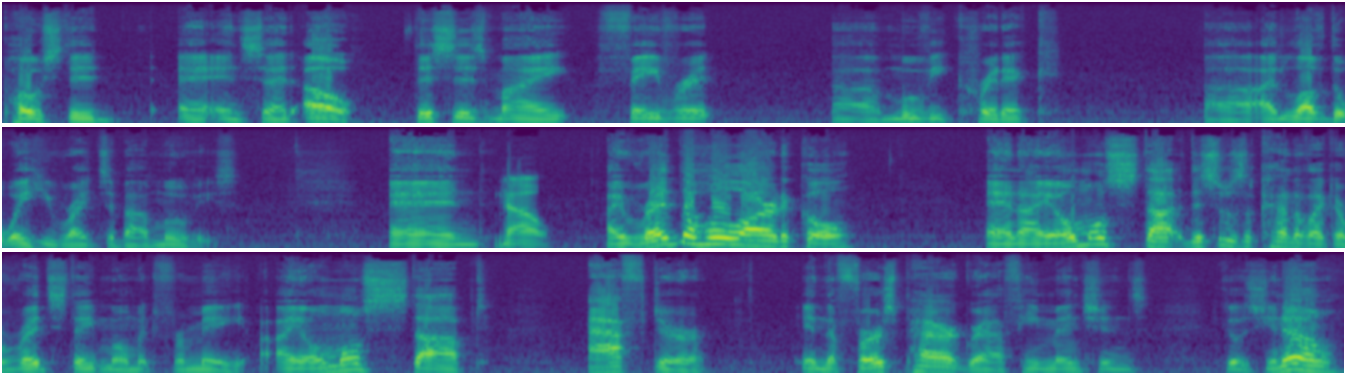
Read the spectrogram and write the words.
posted and said, "Oh, this is my favorite uh, movie critic. Uh, I love the way he writes about movies." And no, I read the whole article, and I almost stopped. This was a kind of like a red state moment for me. I almost stopped after, in the first paragraph, he mentions, he goes, You know,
